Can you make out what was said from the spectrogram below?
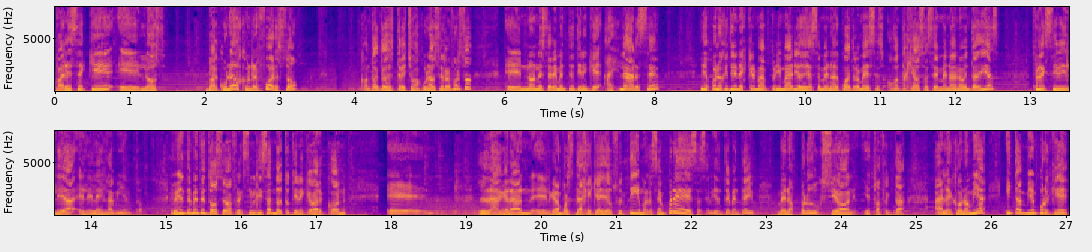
parece que eh, los vacunados con refuerzo, contactos estrechos, vacunados sin refuerzo, eh, no necesariamente tienen que aislarse. Y después los que tienen esquema primario desde hace menos de cuatro meses o contagiados hace menos de 90 días, flexibilidad en el aislamiento. Evidentemente todo se va flexibilizando, esto tiene que ver con eh, la gran, el gran porcentaje que hay de ausentismo en las empresas, evidentemente hay menos producción y esto afecta a la economía, y también porque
